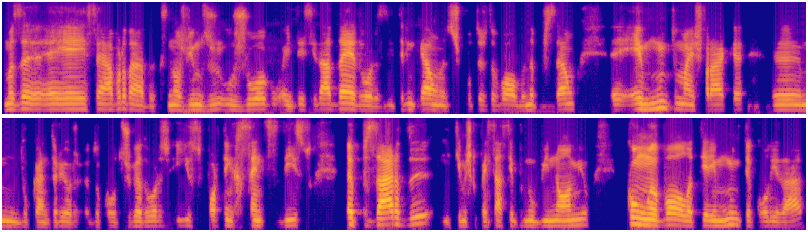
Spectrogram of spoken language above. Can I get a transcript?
mas é, é essa a verdade, que se nós vimos o jogo, a intensidade de Edwards e Trincão nas disputas da bola, na pressão, é muito mais fraca um, do que anterior, do que outros jogadores, e o Sporting ressente-se disso, apesar de, e temos que pensar sempre no binómio, com a bola terem muita qualidade,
